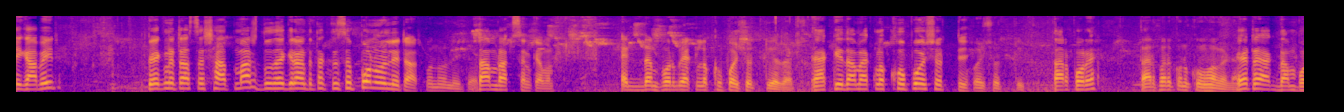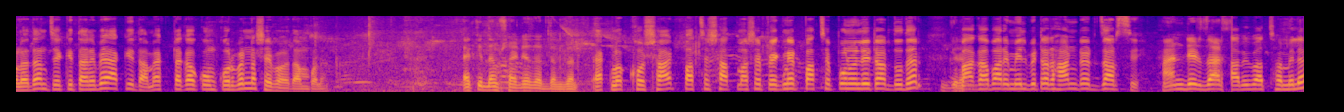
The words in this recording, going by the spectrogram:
এই গাভীর প্রেগনেন্ট আছে সাত মাস দুধের গ্যারান্টি থাকতেছে পনেরো লিটার। পনেরো লিটার। দাম রাখছেন কেমন? একদম পড়বে এক লক্ষ পঁয়ষট্টি হাজার। একই দাম এক লক্ষ পঁয়ষট্টি। পঁয়ষট্টি। তারপরে? তারপরে কোনো কম হবে না। এটা এক দাম বলে দেন যে কি তা নেবে একই দাম। এক টাকাও কম করবেন না সেভাবে দাম বলেন একই দাম ষাট হাজার দাম জান। এক লক্ষ ষাট পাচ্ছে সাত মাসে প্রেগনেন্ট পাচ্ছে পনেরো লিটার দুধের। বাঘাবারে মিল বিটার হান্ড্রেড জার্সি। Hundred Jersey. গাবি বাচ্চা মিলে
